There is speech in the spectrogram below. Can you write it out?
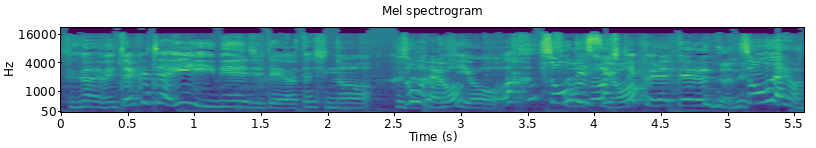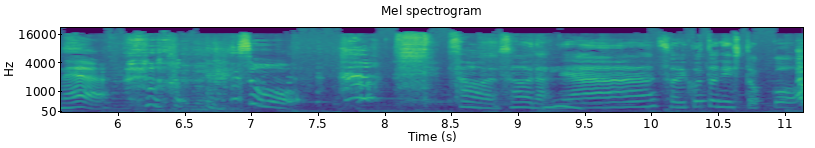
すごいめちゃくちゃいいイメージで私の普段の日をそう ですよ。してくれてるんだね。そうだよね。そう。そうそうだね、そういうことにしとこ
